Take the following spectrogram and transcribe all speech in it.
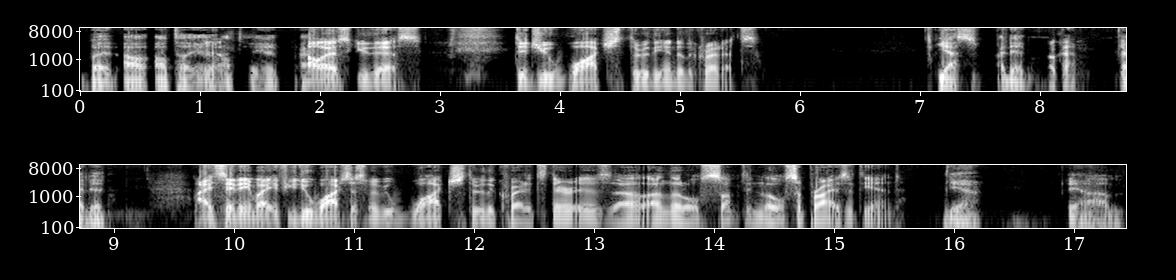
but I'll I'll tell you. Yeah. I'll tell you. I'll ask you this: Did you watch through the end of the credits? Yes, I did. Okay. I did. I say to anybody, if you do watch this movie, watch through the credits. There is a, a little something, a little surprise at the end. Yeah. Yeah. Um,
